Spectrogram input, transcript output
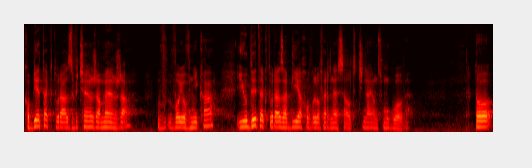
kobieta, która zwycięża męża, wojownika, i Judytę, która zabija Holofernesa, odcinając mu głowę. To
